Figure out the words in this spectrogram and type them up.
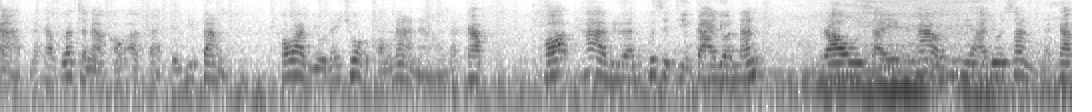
กาศนะครับ ลักษณะของอากาศเป็นที่ตั้ง เพราะว่าอยู่ในช่วงของหน้าหนาวนะครับ เพราะถ้าเดือนพฤศจิกายนนั้น เราใส่ข้าวที่มีอายุสั้นนะครับ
